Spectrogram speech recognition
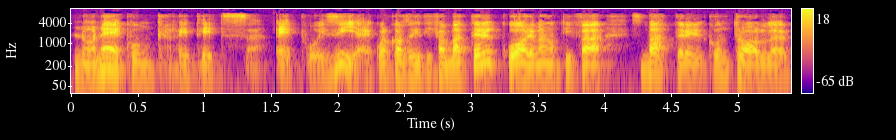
non è concretezza, è poesia, è qualcosa che ti fa battere il cuore, ma non ti fa sbattere il controller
